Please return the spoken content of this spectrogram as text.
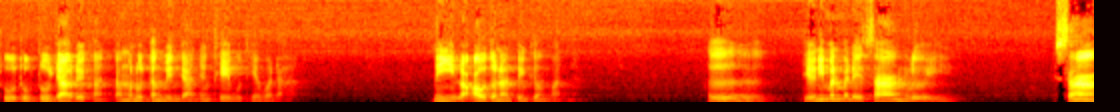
สู้ทุกสู้ยากด้วยกัน ทั้งมนุษย์ทั้งวิญญาณทั้งเทวุเทวดา นี่เราเอาตัวนั้นเป็นเครื่องวัด เออ เดี๋ยวนี้มันไม่ได้สร้างเลย สร้าง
